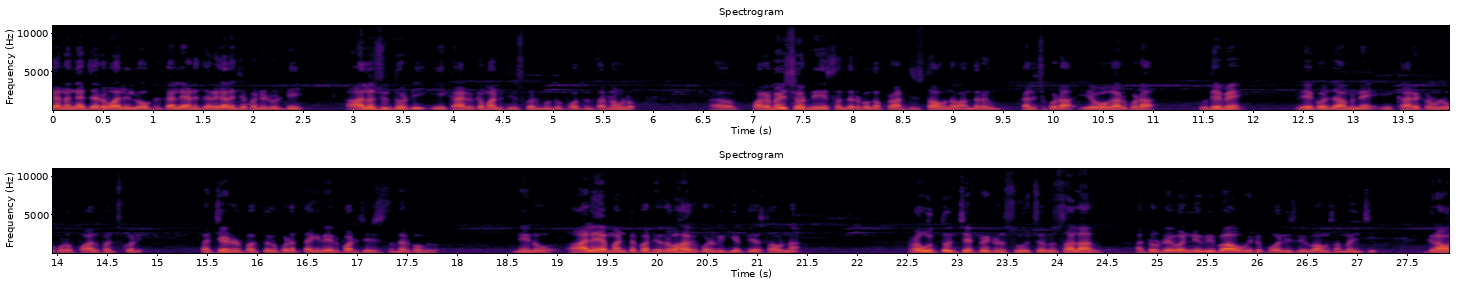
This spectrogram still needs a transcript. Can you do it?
ఘనంగా జరగాలి లోక కళ్యాణం జరగాలని చెప్పినటువంటి ఆలోచనతో ఈ కార్యక్రమాన్ని తీసుకొని ముందుకు పోతున్న తరుణంలో ఆ, పరమేశ్వర్ని సందర్భంగా ప్రార్థిస్తూ ఉన్నాం. అందరం కలిసి కూడా ఏవో గారు కూడా ఉదయమే రేకోజామునే ఈ కార్యక్రమంలో కూడా పాలు పంచుకొని వచ్చేటువంటి భక్తులు కూడా తగిన ఏర్పాటు చేసే సందర్భంలో నేను ఆలయ మంటప నిర్వాహకులు కూడా విజ్ఞప్తి చేస్తూ ఉన్నా ప్రభుత్వం చెప్పేటువంటి సూచనలు సలహాలు అటు రెవెన్యూ విభాగం ఇటు పోలీస్ విభాగం సంబంధించి గ్రామ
